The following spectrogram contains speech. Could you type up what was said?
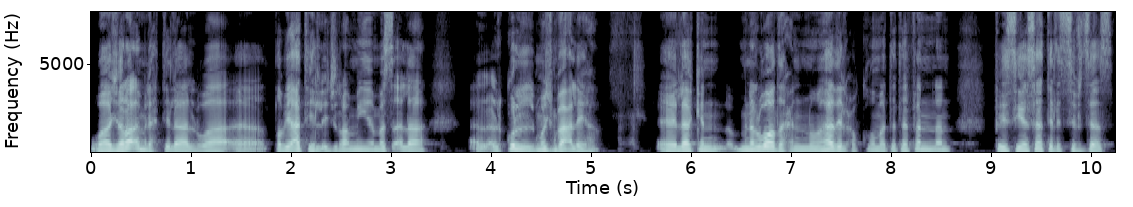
وجرائم الاحتلال وطبيعته الإجرامية مسألة الكل مجمع عليها آه، لكن من الواضح أنه هذه الحكومة تتفنن في سياسات الاستفزاز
